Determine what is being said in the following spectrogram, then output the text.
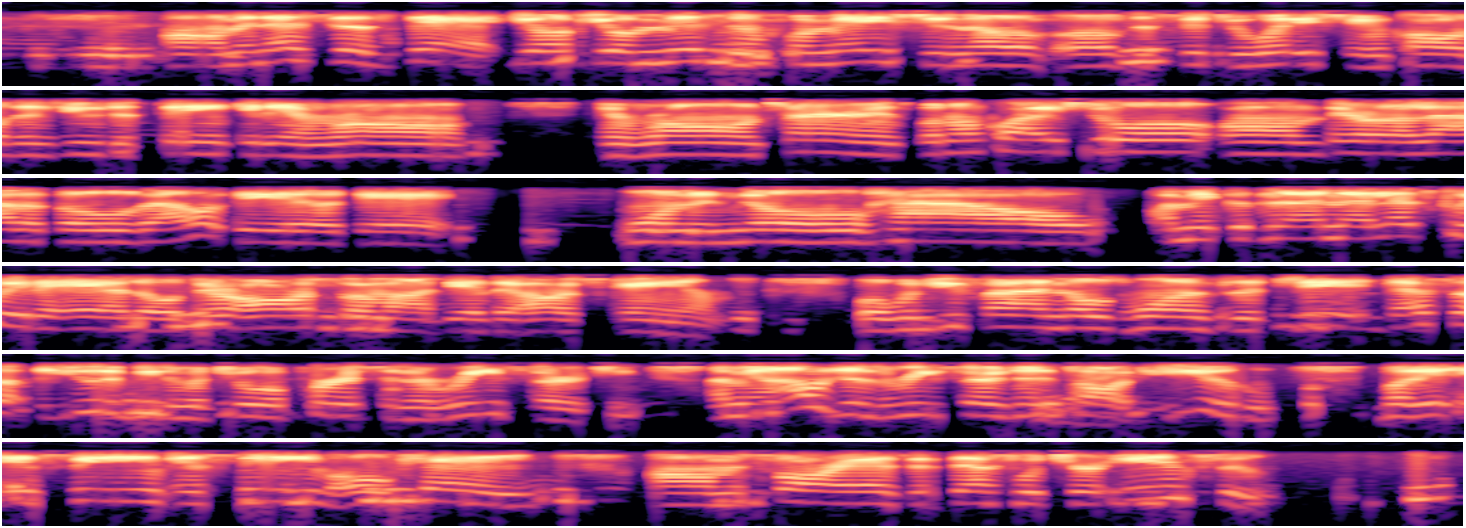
Um, and that's just that your your misinformation of of the situation causes you to think it in wrong in wrong terms. But I'm quite sure um there are a lot of those out there that want to know how. I mean, 'cause now, now let's clear the air though. There are some out there that are scams, but when you find those ones legit, that's up to you to be the mature person to research it. I mean, I was just researching to talk to you, but it, it seemed it seemed okay um as far as if that's what you're into.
